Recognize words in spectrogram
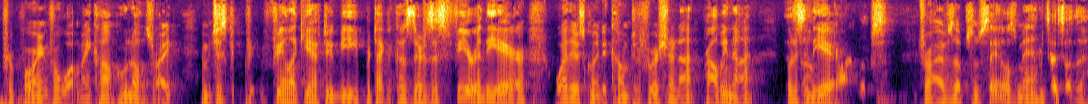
preparing for what may come. Who knows, right? I mean, just feeling like you have to be protected because there's this fear in the air, whether it's going to come to fruition or not. Probably not, but it's in the air. Apocalypse. Drives up some sales, man. Let me tell you something.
